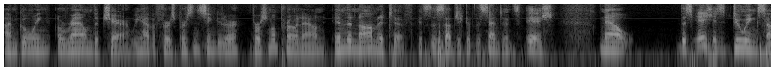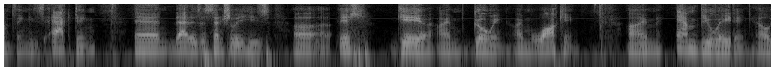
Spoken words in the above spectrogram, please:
I'm going around the chair. We have a first person singular personal pronoun in the nominative. It's the subject of the sentence, ich. Now, this ich is doing something, he's acting, and that is essentially he's uh, ich gehe, I'm going, I'm walking, I'm ambulating. I'll,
